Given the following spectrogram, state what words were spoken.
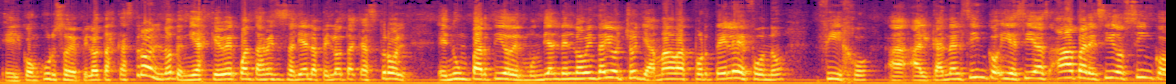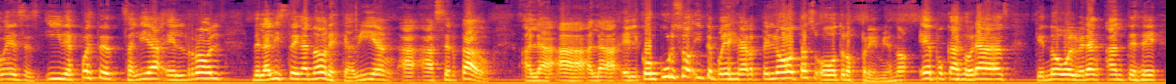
el concurso de pelotas Castrol, ¿no? Tenías que ver cuántas veces salía la pelota Castrol en un partido del Mundial del 98, llamabas por teléfono fijo al canal 5 y decías, ha aparecido 5 veces y después te salía el rol de la lista de ganadores que habían acertado a la, el concurso y te podías ganar pelotas o otros premios, ¿no? Épocas doradas que no volverán antes de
